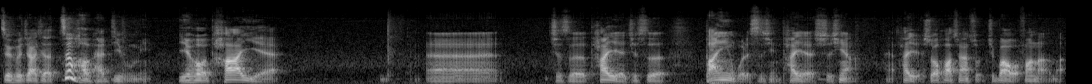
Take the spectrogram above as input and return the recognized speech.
最后加起来正好排第五名。以后他也，呃，就是他也就是答应我的事情，他也实现了，他也说话算数，就把我放到了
